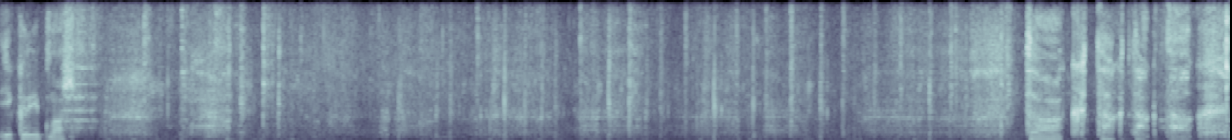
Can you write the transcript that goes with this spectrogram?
і кріп наш. Так, так, так, так.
